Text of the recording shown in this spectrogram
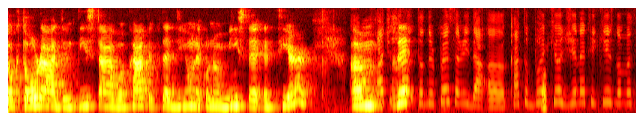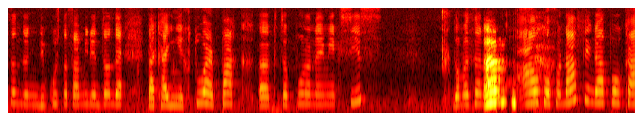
doktora, dentista, avokate, ku ta di unë, ekonomiste e tjerë, Um, pa që dhe... të ndërpres, Rida, uh, ka të bëjë po. kjo gjenetikisht, domethënë, ndonjë dikush në familjen tënde, ta ka injektuar pak uh, këtë punën e mjekësisë? Domethënë, um, out of nothing, apo ka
